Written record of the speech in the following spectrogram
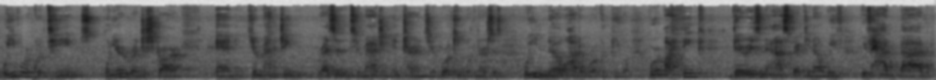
we work with teams. When you're a registrar and you're managing residents, you're managing interns, you're working with nurses, we know how to work with people. We're, I think there is an aspect, you know, we've we've had bad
